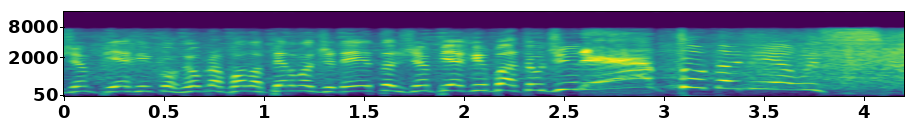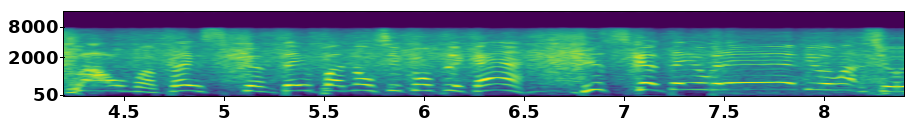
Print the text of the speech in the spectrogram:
Jean-Pierre correu para a bola, perna direita. Jean-Pierre bateu direto. Daniel espalma para escanteio para não se complicar. Escanteio Grêmio, Márcio.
